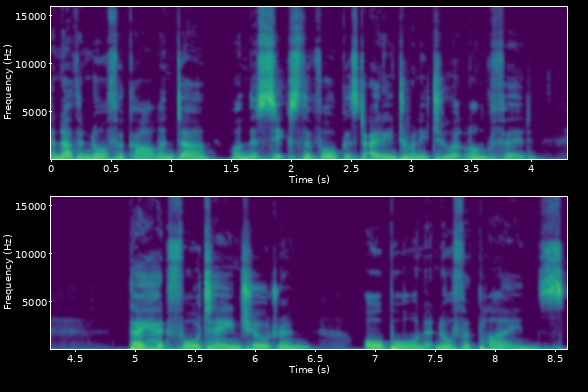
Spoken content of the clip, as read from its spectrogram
another Norfolk Islander, on the 6th of August 1822 at Longford. They had 14 children, all born at Norfolk Plains.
